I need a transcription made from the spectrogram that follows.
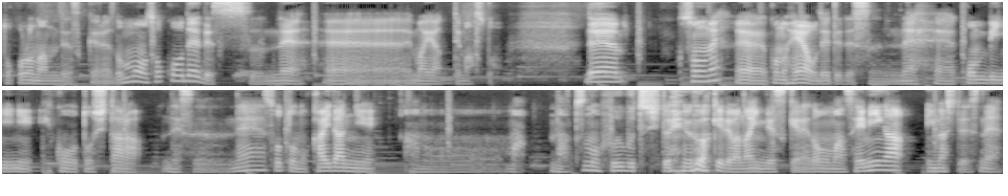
ところなんですけれども、そこでですね、えー、まあ、やってますと。で、そのね、えー、この部屋を出てですね、え、コンビニに行こうとしたらですね、外の階段にあの、まあ、夏の風物詩というわけではないんですけれども、まあ、セミがいましてですね、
